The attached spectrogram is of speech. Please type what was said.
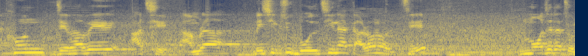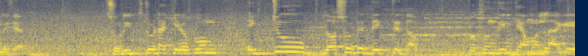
এখন যেভাবে আছে আমরা বেশি কিছু বলছি না কারণ হচ্ছে মজাটা চলে যাবে। চরিত্রটা কীরকম একটু দর্শকদের দেখতে দাও। প্রথম দিন কেমন লাগে?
